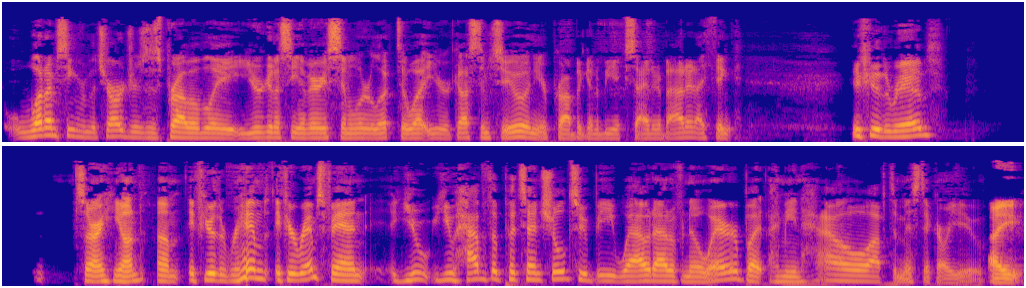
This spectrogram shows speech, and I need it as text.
What I'm seeing from the Chargers is probably you're going to see a very similar look to what you're accustomed to, and you're probably going to be excited about it. I think if you're the Rams, sorry, Jan. Um, if you're the Rams, if you're a Rams fan, you you have the potential to be wowed out of nowhere. But I mean, how optimistic are you? I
